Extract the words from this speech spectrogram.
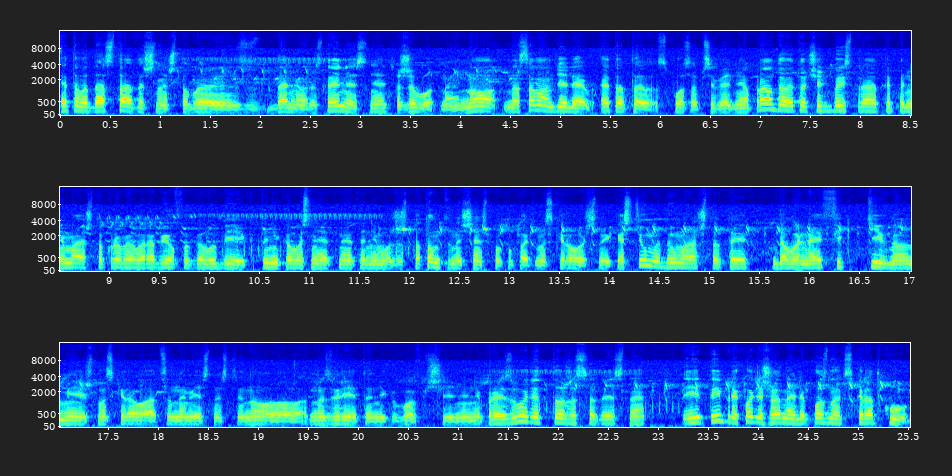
Этого достаточно, чтобы с дальнего расстояния снять животное. Но на самом деле этот э, способ себя не оправдывает очень быстро. Ты понимаешь, что кроме воробьев и голубей ты никого снять на это не можешь. Потом ты начинаешь покупать маскировочные костюмы, думая, что ты довольно эффективно умеешь маскироваться на местности. Но на зверей это никакого впечатления не производит тоже, соответственно. И ты приходишь рано или поздно к скоротку.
